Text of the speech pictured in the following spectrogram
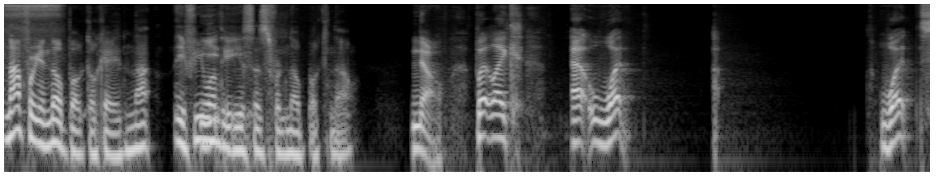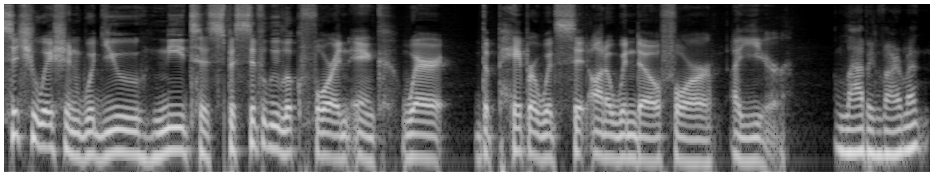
Not for your notebook, okay. Not if you want to use this for notebook, no. No, but like, at what what situation would you need to specifically look for an ink where the paper would sit on a window for a year? Lab environment.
